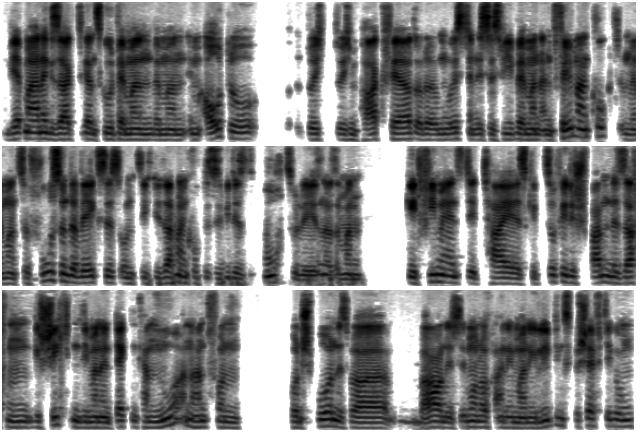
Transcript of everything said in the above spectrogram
wie hat mal einer gesagt, ganz gut, wenn man, wenn man im Auto durch, durch den Park fährt oder irgendwo ist, dann ist es wie wenn man einen Film anguckt und wenn man zu Fuß unterwegs ist und sich die Sachen anguckt, ist es wie das Buch zu lesen. Also man geht viel mehr ins Detail. Es gibt so viele spannende Sachen, Geschichten, die man entdecken kann, nur anhand von, von Spuren. Das war, war und ist immer noch eine meiner Lieblingsbeschäftigungen.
